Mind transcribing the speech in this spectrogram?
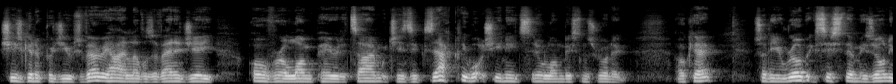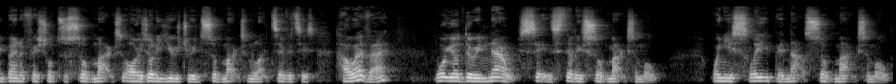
She's going to produce very high levels of energy over a long period of time, which is exactly what she needs to do long distance running. Okay? So the aerobic system is only beneficial to submax or is only used during submaximal activities. However, what you're doing now, sitting still, is submaximal when you're sleeping, that's submaximal.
